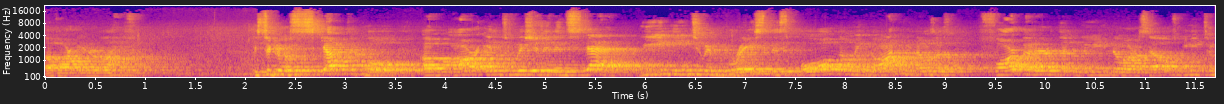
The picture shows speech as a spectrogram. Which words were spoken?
of our inner life. Is to grow skeptical of our intuition, and instead, we need to embrace this all knowing God far better than we know ourselves. We need to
